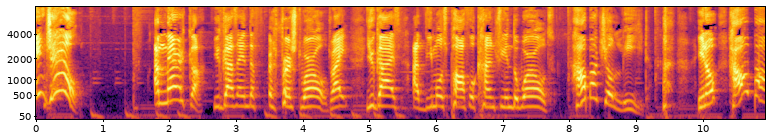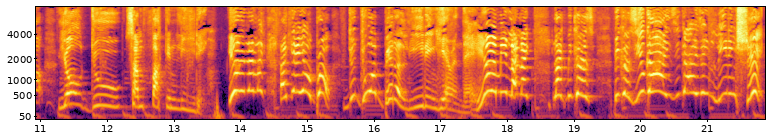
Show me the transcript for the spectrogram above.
In jail. America, you guys are in the first world, right? You guys are the most powerful country in the world. How about your lead? You know, how about y'all do some fucking leading? You know, like, like, yeah, yo, bro, do, do a bit of leading here and there. You know what I mean? Like, like, like, because, because you guys, you guys ain't leading shit.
